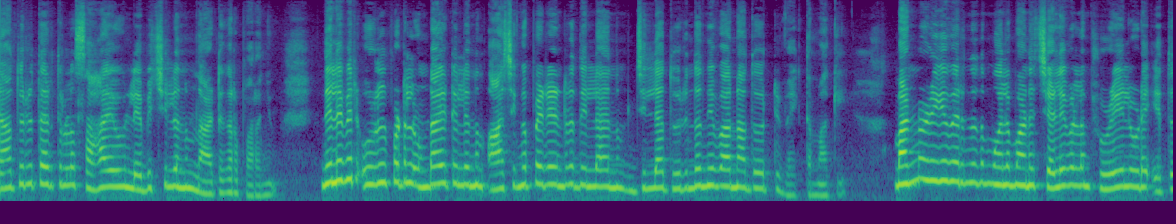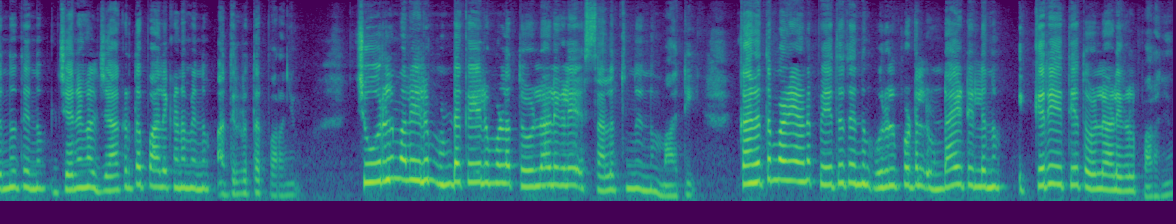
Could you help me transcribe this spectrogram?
യാതൊരു തരത്തിലുള്ള സഹായവും ലഭിച്ചില്ലെന്നും നാട്ടുകാർ പറഞ്ഞു. നിലവിൽ ഉരുൾപൊട്ടൽ ഉണ്ടായിട്ടില്ലെന്നും ആശങ്കപ്പെടേണ്ടതില്ല എന്നും ജില്ലാ ദുരന്ത നിവാരണ അതോറിറ്റി വ്യക്തമാക്കി. മണ്ണൊഴുകി വരുന്നത് മൂലമാണ് ചെളിവെള്ളം പുഴയിലൂടെ എത്തുന്നതെന്നും ജനങ്ങൾ ജാഗ്രത പാലിക്കണമെന്നും അധികൃതർ പറഞ്ഞു. ചൂരൽമലയിലും മുണ്ടക്കയിലുമുള്ള തൊഴിലാളികളെ സ്ഥലത്തു നിന്നും മാറ്റി. കനത്ത മഴയാണ് പെയ്തതെന്നും ഉരുൾപൊട്ടൽ ഉണ്ടായിട്ടില്ലെന്നും ഇക്കരെ എത്തിയ തൊഴിലാളികൾ പറഞ്ഞു.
